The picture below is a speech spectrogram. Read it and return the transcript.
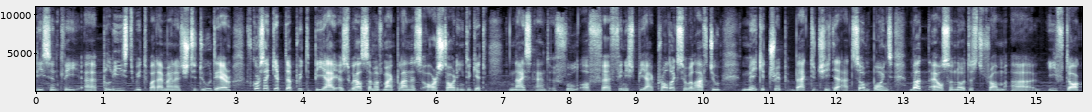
decently uh, pleased with what I managed to do there. Of course, I kept up with the PI as well. Some of my planets are starting to get nice and full of uh, finished PI products. So we'll have to make a trip back to Jita at some point. But I also noticed from uh, Eve Talk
